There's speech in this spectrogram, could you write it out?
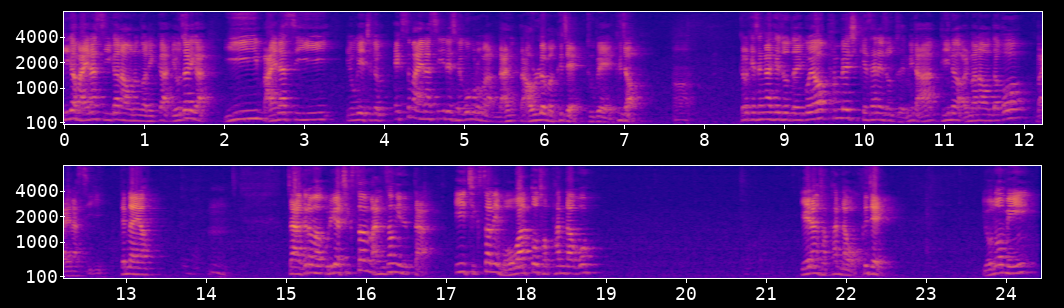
b가 마이너스 2가 나오는 거니까 이 자리가 2 마이너스 2 요게 지금 x 마이너스 1의 제곱으로 나, 나오려면 그제 두 배, 그죠? 어. 그렇게 생각해줘도 되고요. 판별식 계산해줘도 됩니다. b는 얼마 나온다고? 마이너스 2. 됐나요? 네. 음. 자, 그러면 우리가 직선 완성이 됐다. 이 직선이 뭐와 또 접한다고? 얘랑 접한다고. 그제? 요 놈이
